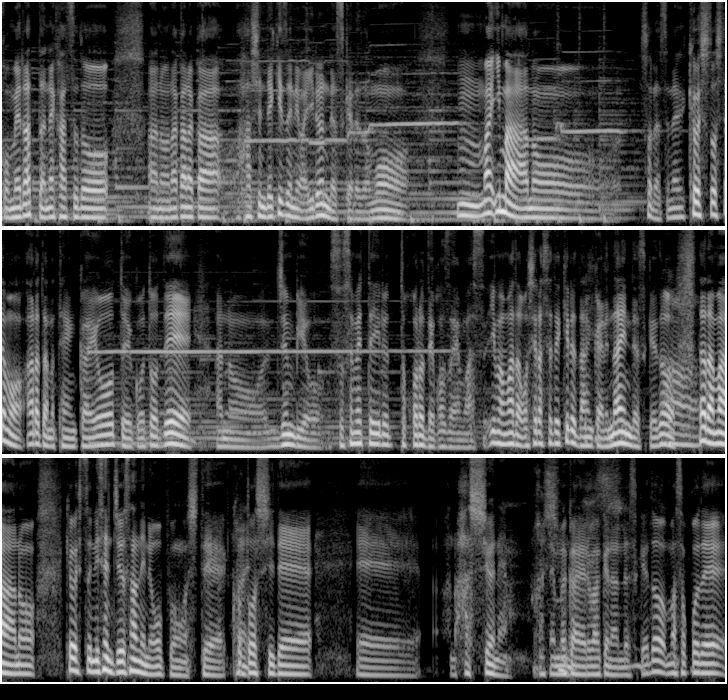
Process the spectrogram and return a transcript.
こう目立ったね活動あのなかなか発信できずにはいるんですけれども、うん。まあ、今あのそうですね。教室としても新たな展開をということであの準備を進めているところでございます。今まだお知らせできる段階にないんですけど ただまああの教室2013年にオープンをして今年で、はい、えー、あの8周年迎えるわけなんですけど、まあ、そこで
